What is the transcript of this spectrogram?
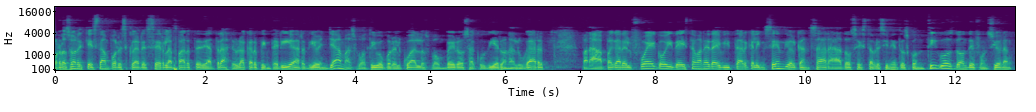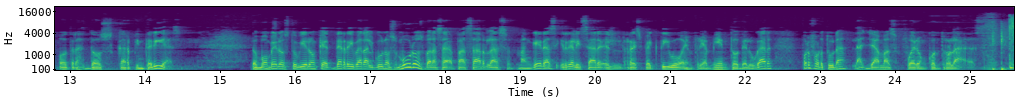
Por razones que están por esclarecer, la parte de atrás de una carpintería ardió en llamas, motivo por el cual los bomberos acudieron al lugar para apagar el fuego y de esta manera evitar que el incendio alcanzara a dos establecimientos contiguos donde funcionan otras dos carpinterías. Los bomberos tuvieron que derribar algunos muros para pasar las mangueras y realizar el respectivo enfriamiento del lugar. Por fortuna, las llamas fueron controladas.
